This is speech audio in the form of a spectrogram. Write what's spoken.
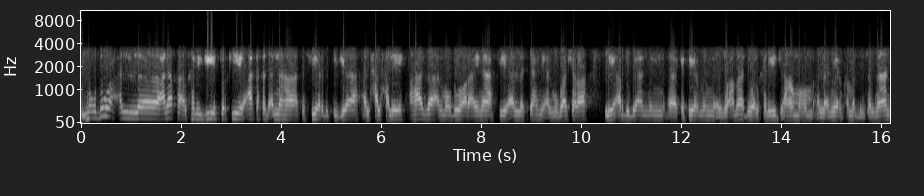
موضوع العلاقة الخليجية التركية أعتقد أنها تسير باتجاه الحلحلة. هذا الموضوع رأيناه في التهنئة المباشرة لأردوغان من كثير من زعماء دول الخليج أهمهم الأمير محمد بن سلمان.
